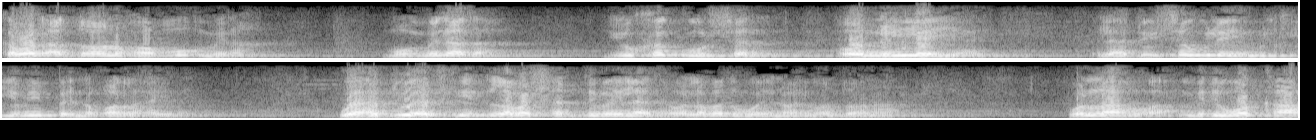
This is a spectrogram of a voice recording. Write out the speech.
Gabadh addoonahoo mumina muminada yuu ka guursan oo nin leeyahay. Ila hadduu isagu leeyahay milku yamiin bay noqon lahayd. Waa hadduu adke laba shardi bay leedahay labada waa inoo iman doonaa. Wallaahu midi wakaa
